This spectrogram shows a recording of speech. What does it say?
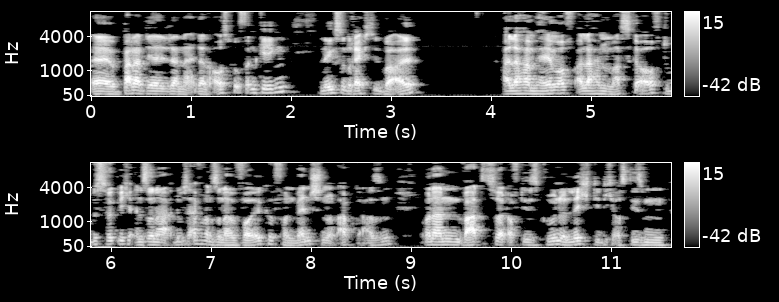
äh, ballert der dann dann Auspuff entgegen, links und rechts überall. Alle haben Helm auf, alle haben Maske auf. Du bist wirklich in so einer, du bist einfach in so einer Wolke von Menschen und Abgasen. Und dann wartest du halt auf dieses grüne Licht, die dich aus diesem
